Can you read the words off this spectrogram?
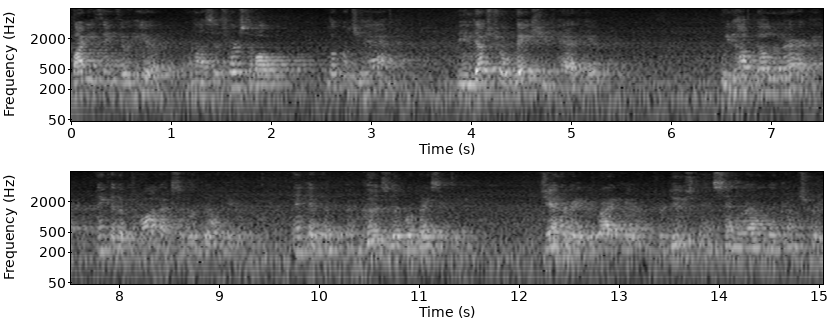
why do you think they're here? And I said, first of all, look what you have. The industrial base you've had here. We helped build America. Think of the products that were built here. Think of the goods that were basically generated right here, produced and sent around the country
